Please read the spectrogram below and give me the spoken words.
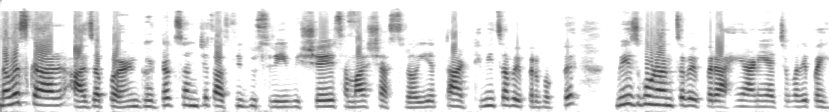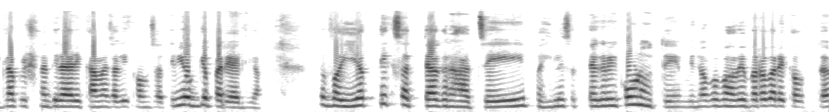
नमस्कार आज आपण घटक संच चाचणी दुसरी विषय समाजशास्त्र इयत्ता आठवीचा पेपर बघतोय. वीस गुणांचा पेपर आहे आणि याच्यामध्ये पहिला प्रश्न दिला रिकाम्या जागी कंसातील योग्य पर्याय लिहा. तर वैयक्तिक सत्याग्रहाचे पहिले सत्याग्रही कोण होते? विनोबा भावे बरोबर आहे का उत्तर?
